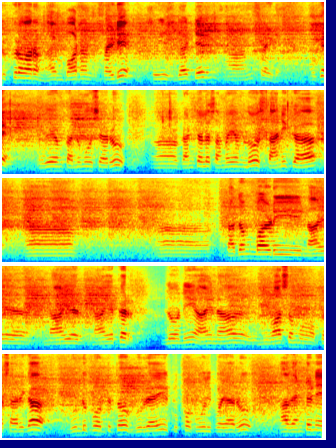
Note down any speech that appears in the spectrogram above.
శుక్రవారం I'm born on Friday so is that day on Friday okay ఉదయం కన్ను మూశారు. గంటల సమయంలో స్థానిక కదంబాడి నాయ నాయర్ నాయకర్లోని ఆయన నివాసము ఒక్కసారిగా గుండుపోటుతో గురై కుప్ప కూలిపోయారు. ఆ వెంటనే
